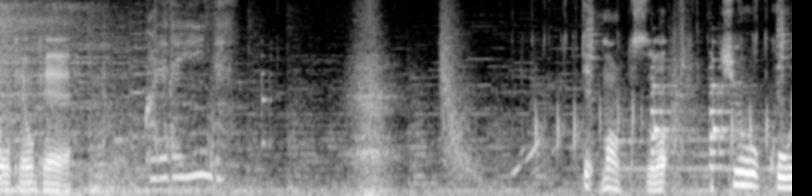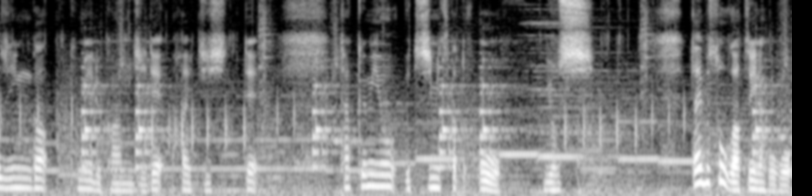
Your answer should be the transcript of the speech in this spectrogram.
ーし OKOK これでいいんです。でマークスは一応後陣が組める感じで配置して匠を写し見つかった。おおよし。だいぶ層が厚いなここ。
